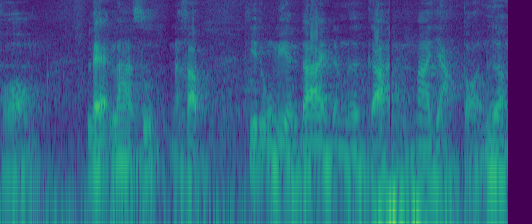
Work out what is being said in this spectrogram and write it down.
ทอง และล่าสุดนะครับที่โรงเรียนได้ดำเนินการมาอย่างต่อเนื่อง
